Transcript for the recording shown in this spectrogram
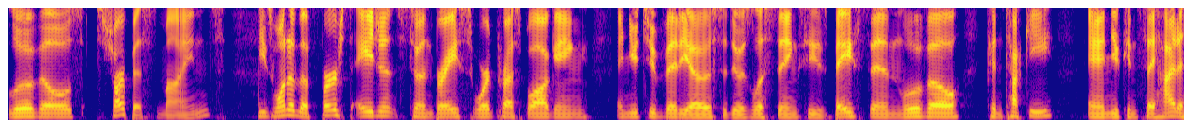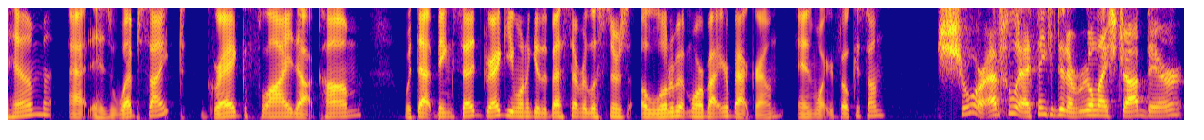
Louisville's sharpest minds. He's one of the first agents to embrace WordPress blogging and YouTube videos to do his listings. He's based in Louisville, Kentucky, and you can say hi to him at his website, gregfly.com. With that being said, Greg, you want to give the best ever listeners a little bit more about your background and what you're focused on? Sure, absolutely. I think you did a real nice job there.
